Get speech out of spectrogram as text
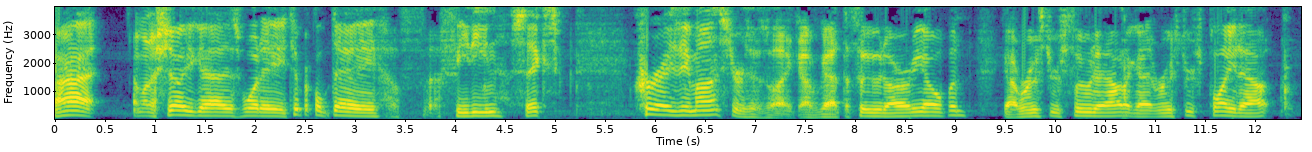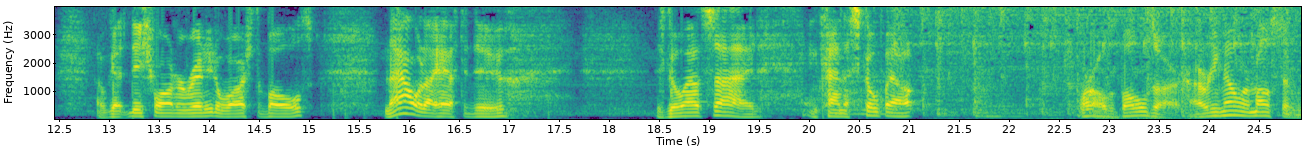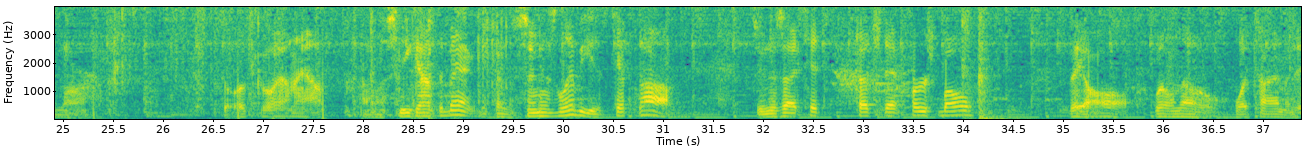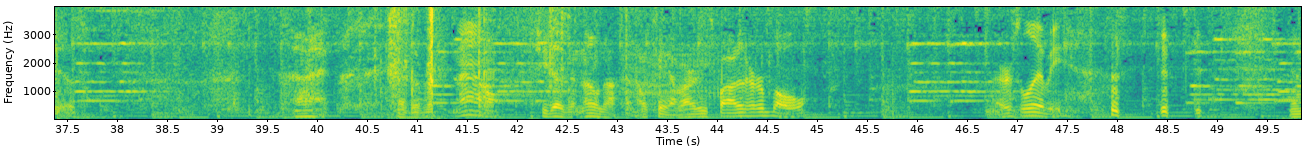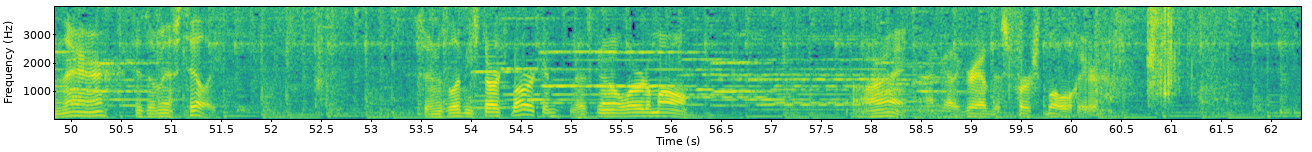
All right, I'm going to show you guys what a typical day of feeding six crazy monsters is like. I've got the food already open, got Rooster's food out, I got Rooster's plate out, I've got dishwater ready to wash the bowls. Now what I have to do is go outside and kind of scope out where all the bowls are. I already know where most of them are. So let's go out now. I'm gonna sneak out the back because as soon as Libby is tipped off, as soon as I touch that first bowl, they all will know what time it is. Alright, as of right now, she doesn't know nothing. Okay, I've already spotted her bowl. There's Libby. and there is a Miss Tilly. As soon as Libby starts barking, that's going to alert them all. All right, I got to grab this first bowl here.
